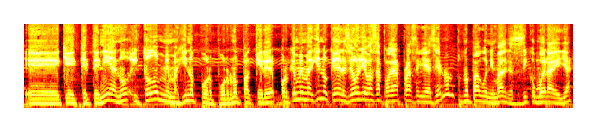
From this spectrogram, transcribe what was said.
eh, que, que tenía, ¿no? Y todo me imagino por, por no pa querer, porque me imagino que ella le decía, oye, vas a pagar plaza, y ella decía, no, pues no pago ni madres, así como era ella.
